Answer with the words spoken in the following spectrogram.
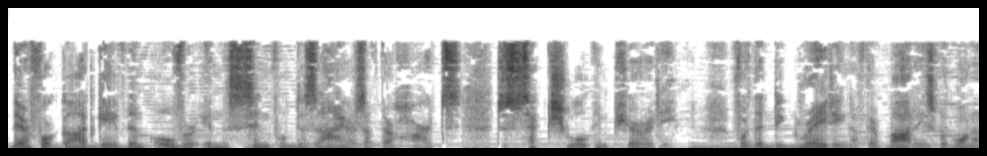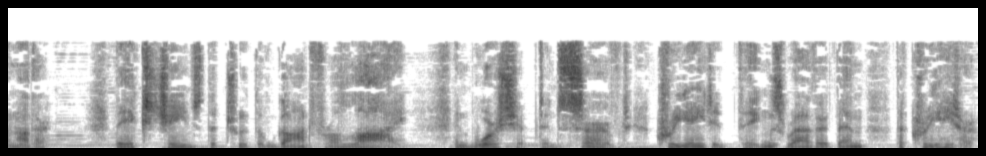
Therefore God gave them over in the sinful desires of their hearts to sexual impurity, for the degrading of their bodies with one another. They exchanged the truth of God for a lie, and worshipped and served created things rather than the Creator,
